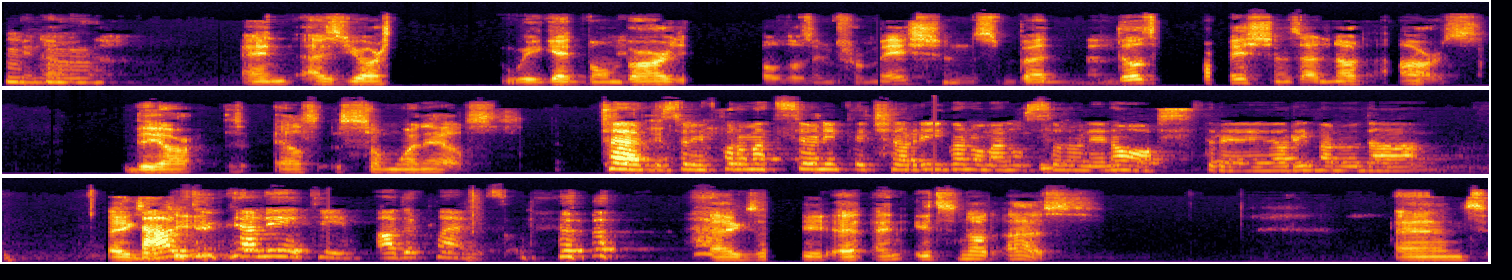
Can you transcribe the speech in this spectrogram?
you mm-hmm. know and as you're we get bombarded with all those informations but those informations are not ours they are else, someone else certo sono informazioni che ci arrivano ma non sono le nostre arrivano da, exactly. da altri pianeti other planets exactly and, and it's not us and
